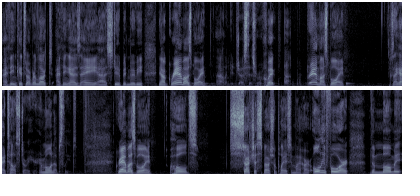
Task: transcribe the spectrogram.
i think gets overlooked. I think as a uh, stupid movie. Now grandma's boy uh, let me adjust this real quick. Uh, grandma's boy because i gotta tell a story here i'm rolling up sleeves grandma's boy holds such a special place in my heart, only for the moment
